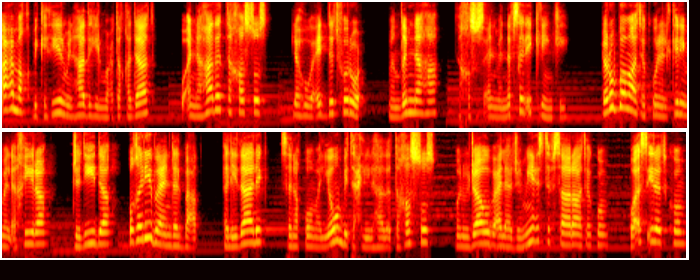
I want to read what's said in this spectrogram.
أعمق بكثير من هذه المعتقدات وأن هذا التخصص له عدة فروع من ضمنها تخصص علم النفس الإكلينكي؟ لربما تكون الكلمة الأخيرة جديدة وغريبة عند البعض فلذلك سنقوم اليوم بتحليل هذا التخصص ونجاوب على جميع استفساراتكم وأسئلتكم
